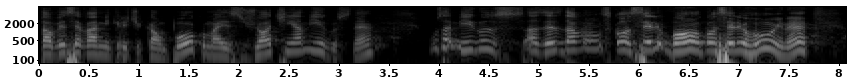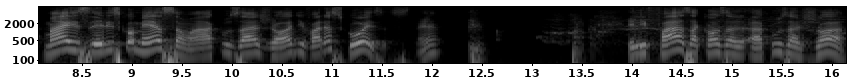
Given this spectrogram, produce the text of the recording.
talvez você vá me criticar um pouco, mas Jó tinha amigos, né? Uns amigos às vezes davam uns conselho bom, conselho ruim, né? Mas eles começam a acusar Jó de várias coisas, né? Ele faz, acusa, acusa Jó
